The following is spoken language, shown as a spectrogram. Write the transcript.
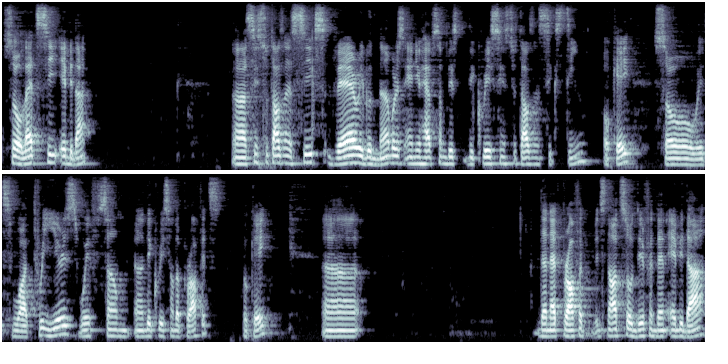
So let's see EBITDA. Uh, since 2006, very good numbers, and you have some decrease since 2016. Okay, so it's what three years with some uh, decrease on the profits. Okay. Uh, the net profit it's not so different than EBITDA.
